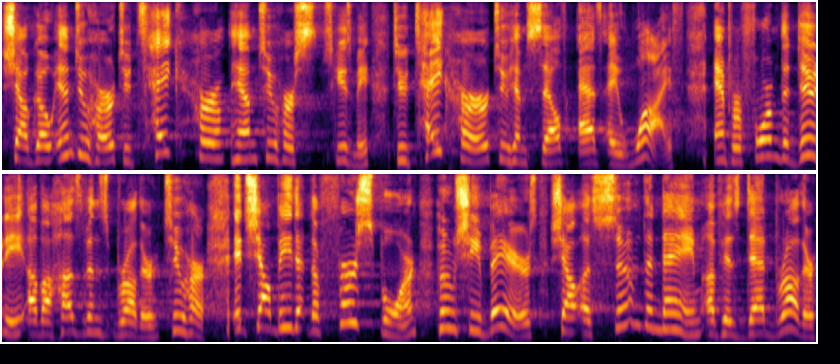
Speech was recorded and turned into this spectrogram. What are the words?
shall go into her to take her, him to her, excuse me, to take her to himself as a wife and perform the duty of a husband's brother to her. It shall be that the firstborn whom she bears shall assume the name of his dead brother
